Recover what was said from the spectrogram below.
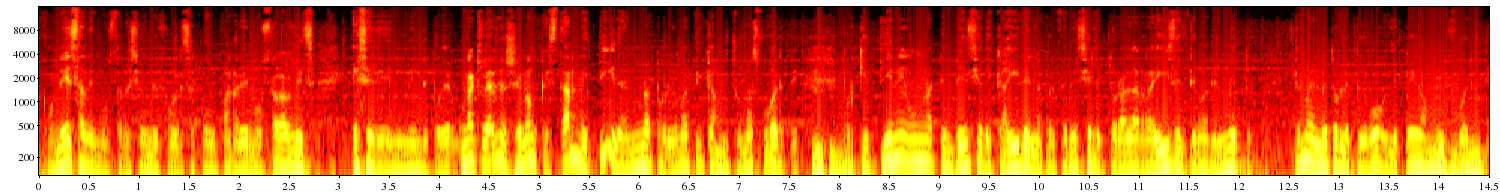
con esa demostración de fuerza, como para demostrarles ese nivel de poder. Una Claudia Sheinbaum que está metida en una problemática mucho más fuerte, porque tiene una tendencia de caída en la preferencia electoral a raíz del tema del metro el tema del metro le pegó y le pega muy fuerte.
